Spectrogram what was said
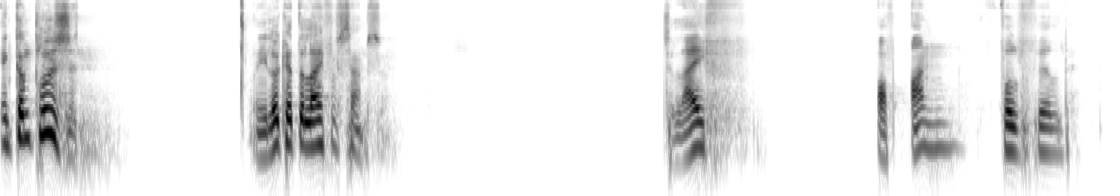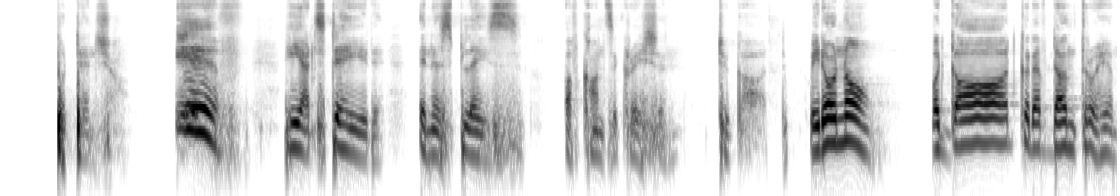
In conclusion, when you look at the life of Samson, it's a life of unfulfilled potential if he had stayed in his place of consecration to God. We don't know what God could have done through him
